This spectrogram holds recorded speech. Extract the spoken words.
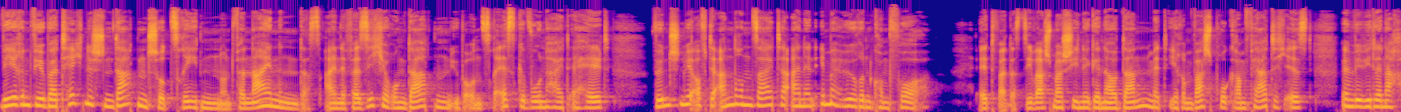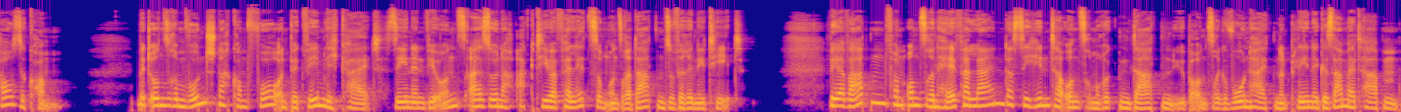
Während wir über technischen Datenschutz reden und verneinen, dass eine Versicherung Daten über unsere Essgewohnheit erhält, wünschen wir auf der anderen Seite einen immer höheren Komfort. Etwa, dass die Waschmaschine genau dann mit ihrem Waschprogramm fertig ist, wenn wir wieder nach Hause kommen. Mit unserem Wunsch nach Komfort und Bequemlichkeit sehnen wir uns also nach aktiver Verletzung unserer Datensouveränität. Wir erwarten von unseren Helferlein, dass sie hinter unserem Rücken Daten über unsere Gewohnheiten und Pläne gesammelt haben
